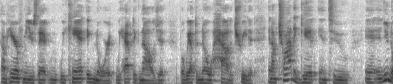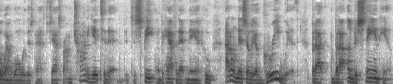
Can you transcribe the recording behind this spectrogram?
I'm hearing from you that we can't ignore it. We have to acknowledge it, but we have to know how to treat it. And I'm trying to get into and, and, you know where I'm going with this, Pastor Jasper. I'm trying to get to that to speak on behalf of that man who I don't necessarily agree with, but I but I understand him.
